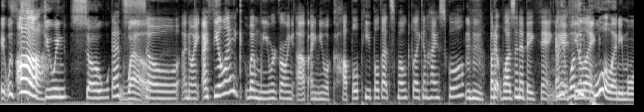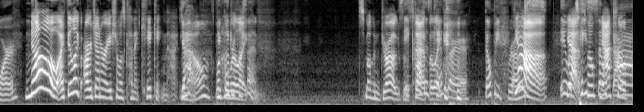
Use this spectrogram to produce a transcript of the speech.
It was Ugh. doing so That's well. so annoying. I feel like when we were growing up, I knew a couple people that smoked like in high school, mm-hmm. but it wasn't a big thing. and it I wasn't feel like cool anymore. no, I feel like our generation was kind of kicking that. You Yeah, know, people hundred were like smoking drugs instead, but like don't be gross. Yeah. Ew, Yeah, it tastes smoke so natural bad.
